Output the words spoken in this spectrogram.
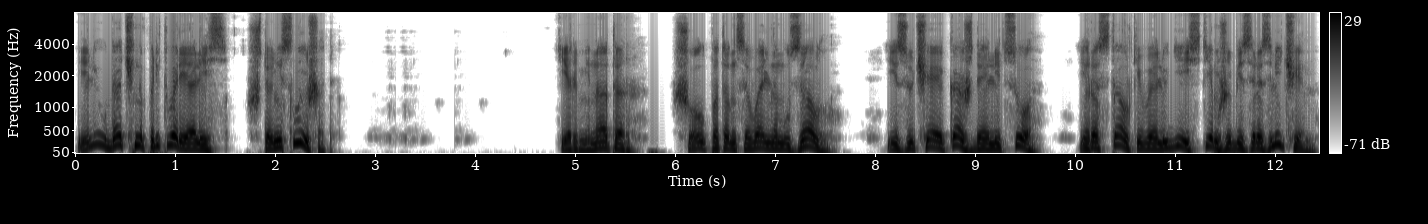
или удачно притворялись, что не слышат. Терминатор шел по танцевальному залу, изучая каждое лицо и расталкивая людей с тем же безразличием,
